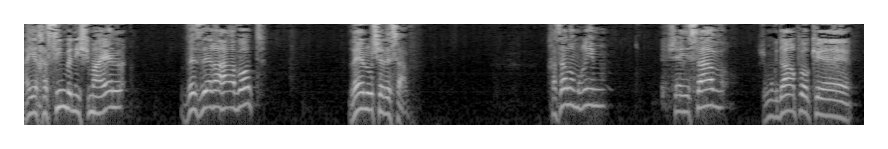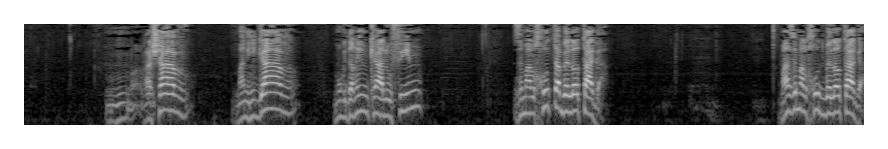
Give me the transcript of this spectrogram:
היחסים בין ישמעאל וזרע האבות לאלו של עשיו. חז"ל אומרים שעשיו, שמוגדר פה כראשיו, מנהיגיו, מוגדרים כאלופים, זה מלכותא בלא תגה. מה זה מלכות בלא תגה?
